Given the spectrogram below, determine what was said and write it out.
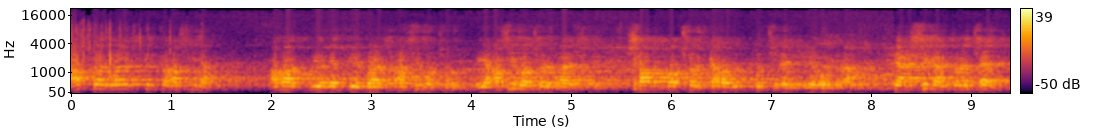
আপনার বয়স কিন্তু আশি না। আমার প্রিয় নেত্রীর বয়স আশি বছর। এই আশি বছর বয়সে সাত বছর কারারুদ্ধ ছিলেন প্রিয় বন্ধুরা। ত্যাগ স্বীকার করেছেন।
